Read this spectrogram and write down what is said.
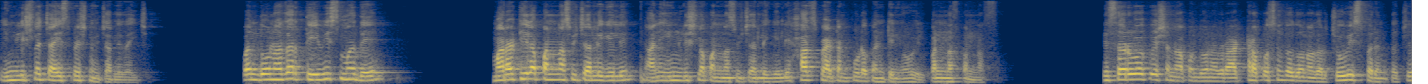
इंग्लिशला चाळीस प्रश्न विचारले जायचे. पण दोन हजार तेवीसमध्ये मराठीला पन्नास विचारले गेले आणि इंग्लिशला पन्नास विचारले गेले. हाच पॅटर्न पुढे कंटिन्यू होईल. पन्नास पन्नास. हे सर्व क्वेश्चन आपण दोन हजार अठरा पासून तर दोन हजार चोवीस पर्यंतचे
